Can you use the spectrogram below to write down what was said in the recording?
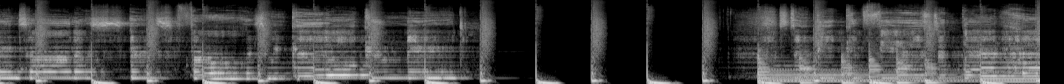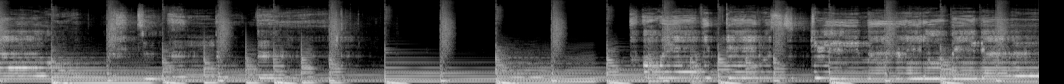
hands on us as far as we could all commit. Still be confused about how to end it. All we ever did was to dream and it'll be better.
